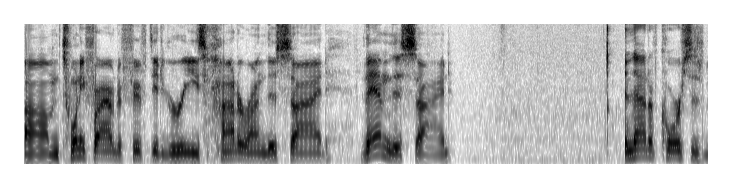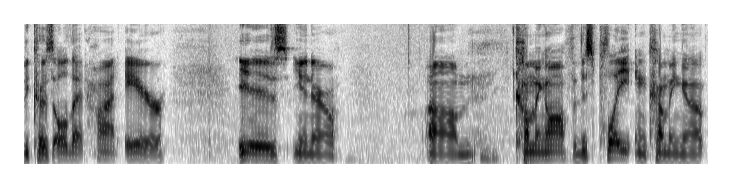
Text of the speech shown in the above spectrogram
um, 25 to 50 degrees hotter on this side than this side. And that, of course, is because all that hot air is, you know, um, coming off of this plate and coming up,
